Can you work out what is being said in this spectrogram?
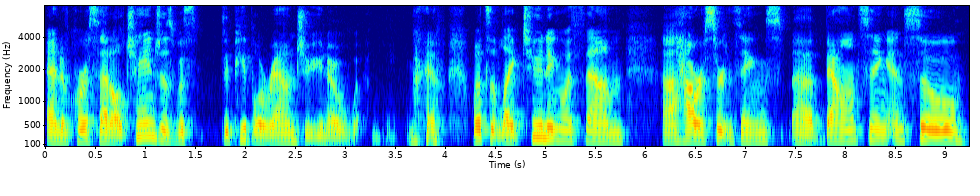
And of course, that all changes with the people around you. You know, what's it like tuning with them? Uh, how are certain things uh, balancing? And so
